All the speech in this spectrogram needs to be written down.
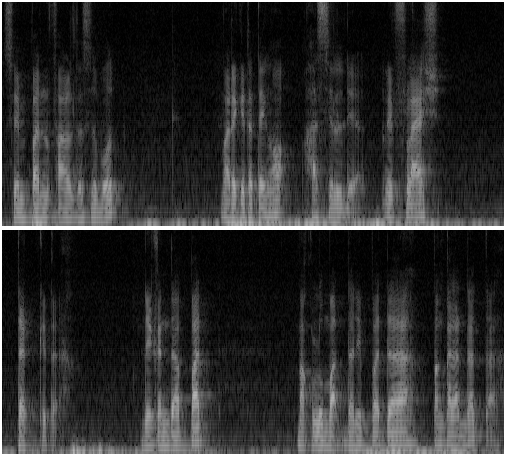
simpan file tersebut. Mari kita tengok hasil dia. Refresh tab kita. Dia akan dapat maklumat daripada pangkalan data.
